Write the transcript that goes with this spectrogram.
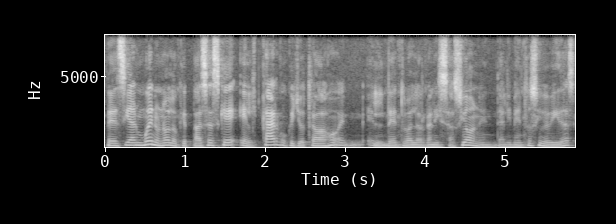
me decían, bueno, no, lo que pasa es que el cargo que yo trabajo dentro de la organización de alimentos y bebidas,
